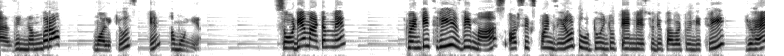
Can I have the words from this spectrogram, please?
as the number of molecules in ammonia sodium atom में 23 इज़ द मास और 6.022 into ten raise to the power 23 जो है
